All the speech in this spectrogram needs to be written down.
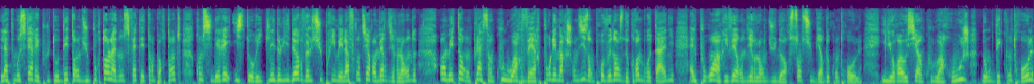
l'atmosphère est plutôt détendue. Pourtant, l'annonce faite est importante, considérée historique. Les deux leaders veulent supprimer la frontière en mer d'Irlande en mettant en place un couloir vert pour les marchandises en provenance de Grande-Bretagne. Elles pourront arriver en Irlande du Nord sans subir de contrôle. Il y aura aussi un couloir rouge, donc des contrôles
